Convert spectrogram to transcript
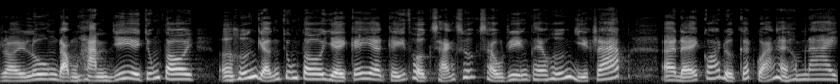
rồi luôn đồng hành với chúng tôi hướng dẫn chúng tôi về cái kỹ thuật sản xuất sầu riêng theo hướng Việt Ráp để có được kết quả ngày hôm nay.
